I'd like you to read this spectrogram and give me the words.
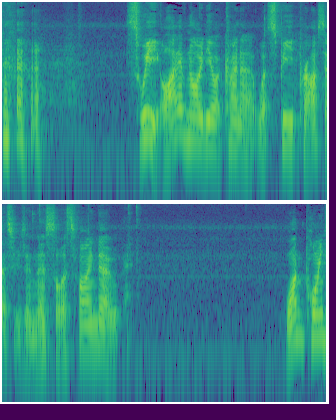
Sweet. Well, I have no idea what kind of, what speed processor's in this, so let's find out. 1.6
